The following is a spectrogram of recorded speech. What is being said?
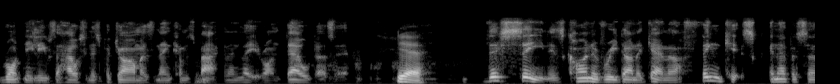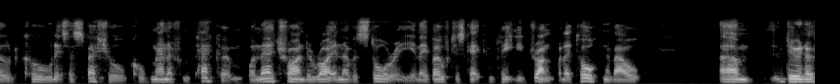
Rodney leaves the house in his pajamas and then comes back, and then later on Del does it. Yeah, This scene is kind of redone again. I think it's an episode called it's a special called Manna from Peckham when they're trying to write another story and they both just get completely drunk, but they're talking about um doing a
